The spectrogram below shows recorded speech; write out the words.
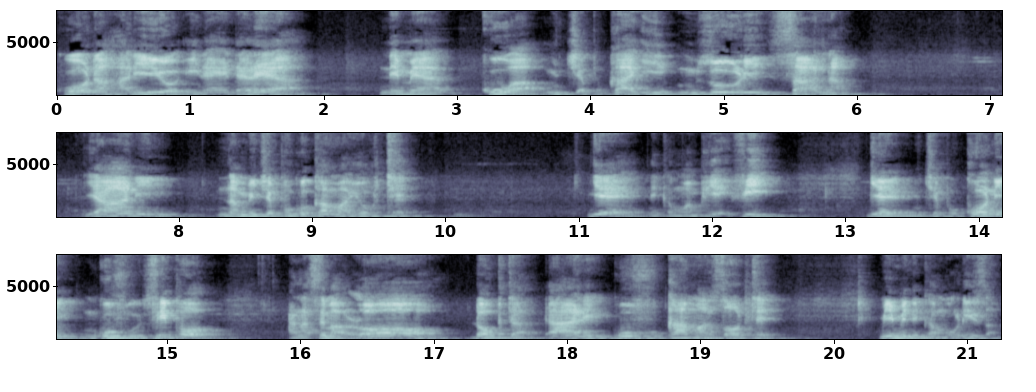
kuona hali hiyo inaendelea, nimekuwa mchepukaji mzuri sana, yaani na michepuko kama yote. Je, nikamwambia hivi, je, mchepukoni nguvu zipo? Anasema lo, dokta, yaani nguvu kama zote. Mimi nikamuuliza,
